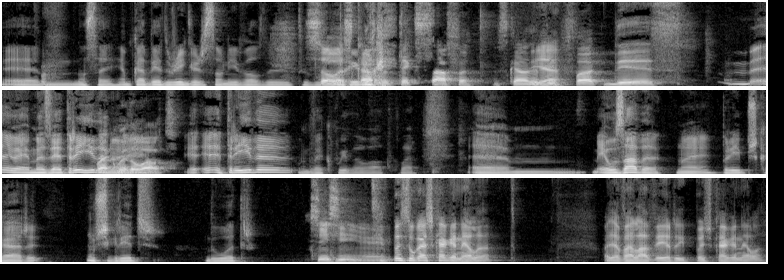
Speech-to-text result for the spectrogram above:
Uh, não sei, é um bocado Dead Ringers ao nível de tudo. Só a Scarlett é que safa. A Scarlett yeah. tipo, fuck this. É, mas é traída, Black não Widow é? out. É, é traída, Black Widow out, claro. Um, é usada, não é? Para ir buscar uns segredos do outro. Sim, sim. É... Depois o gajo caga nela. Olha, vai lá ver e depois caga nela.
